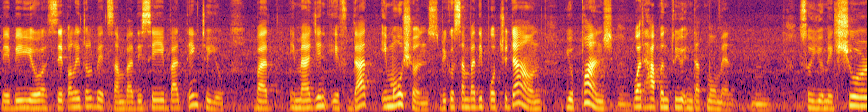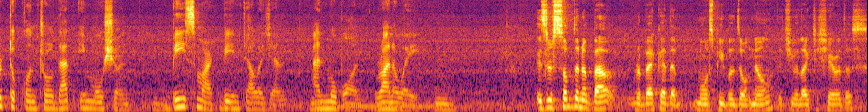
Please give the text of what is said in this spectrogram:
maybe you sip a little bit, somebody say a bad thing to you. But imagine if that emotions, because somebody put you down, you punch, hmm. what happened to you in that moment? Hmm. So you make sure to control that emotion. Hmm. Be smart, be intelligent, and move on. Run away. Is there something about Rebecca that most people don't know that you would like to share with us?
